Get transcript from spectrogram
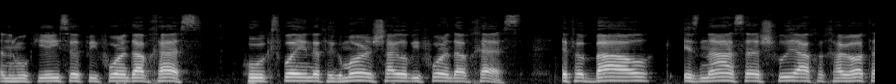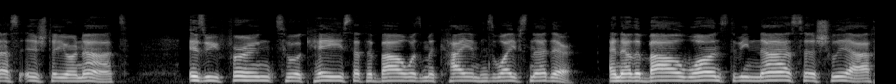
and the Mukiyesef before and Dav Ches, who explained that the Gemara Shaila before and Dav Ches, if a Baal is Nasa Shliach Charotas Ishta or not, is referring to a case that the Baal was Mekayim his wife's neder. And now the Baal wants to be Nasa Shliach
